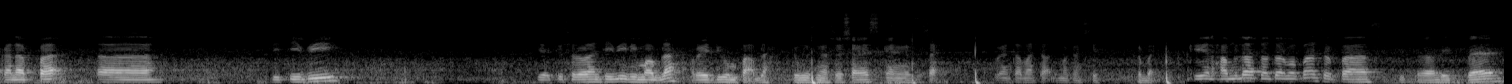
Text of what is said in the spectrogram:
akan dapat uh, di TV iaitu saluran TV 15 radio 14 tunggu sehingga selesai sekian hingga selesai. Tuan mantap terima kasih. Terbaik. Okey alhamdulillah tuan-tuan dan puan selepas kita repair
